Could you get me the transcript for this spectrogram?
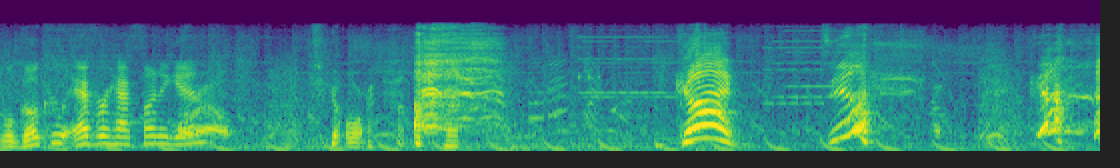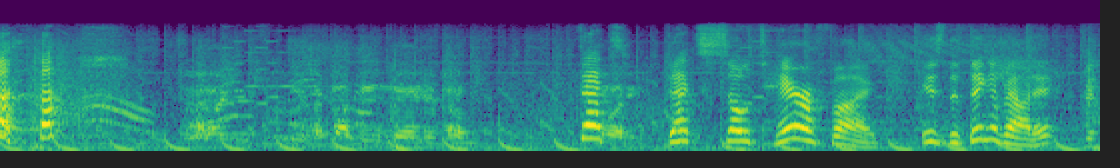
Will Goku ever have fun again? Or or God, Dylan. God. He's a fucking man who comes- That's that's so terrifying. Is the thing about it? Just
